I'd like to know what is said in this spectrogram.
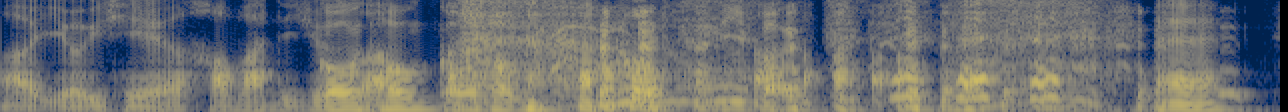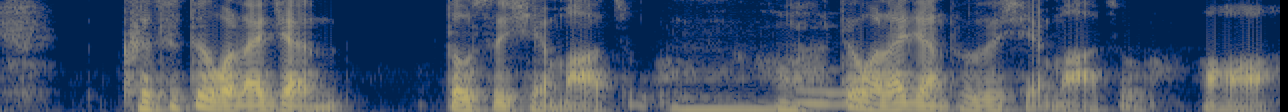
啊有一些好吧，你就 沟通沟通沟通地方，哎，可是对我来讲都是写妈祖啊，对我来讲都是写妈祖啊。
